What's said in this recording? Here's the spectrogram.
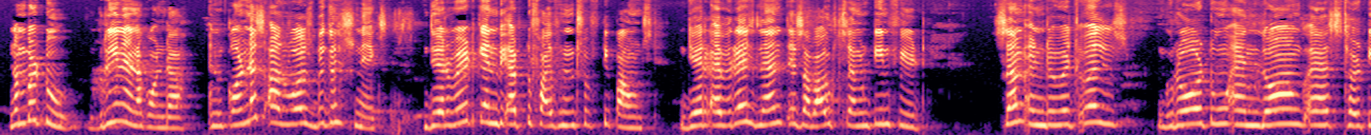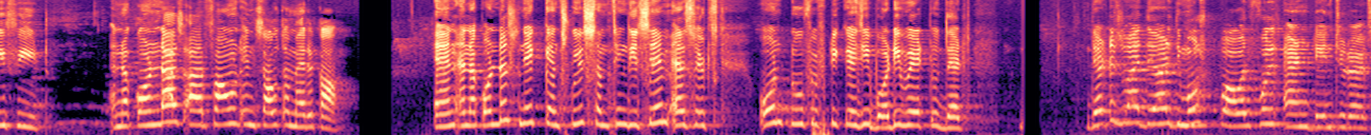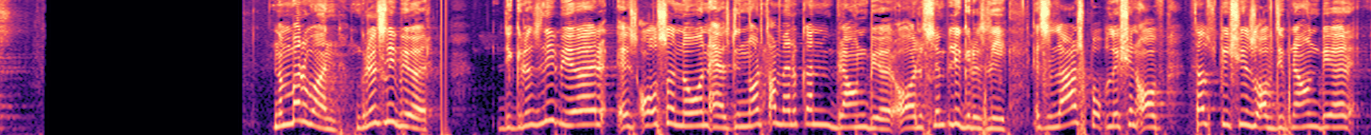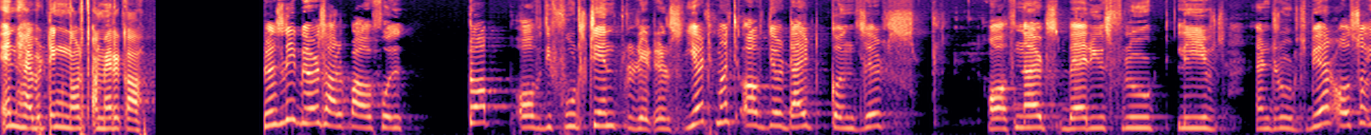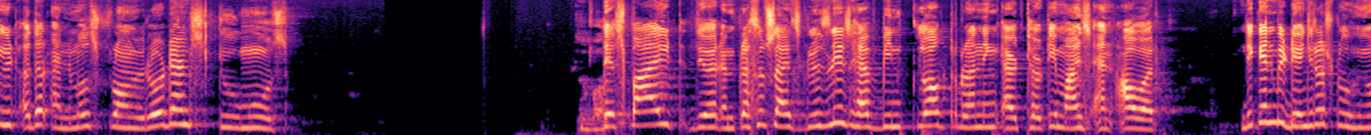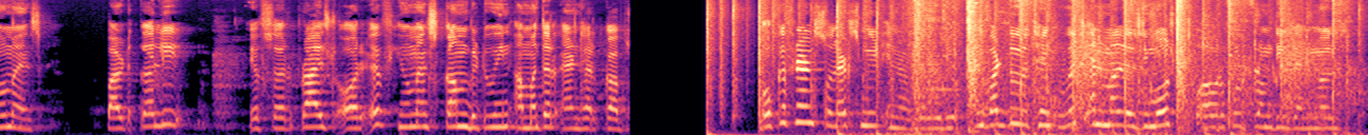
Number 2. Green anaconda. Anacondas are world's biggest snakes. Their weight can be up to 550 pounds. Their average length is about 17 feet. Some individuals grow to and long as 30 feet. Anacondas are found in South America. An anaconda snake can squeeze something the same as its own 250 kg body weight to that. That is why they are the most powerful and dangerous. Number 1 Grizzly Bear The grizzly bear is also known as the North American brown bear or simply grizzly. It's a large population of subspecies of the brown bear inhabiting North America. Grizzly bears are powerful, top of the food chain predators, yet much of their diet consists of nuts, berries, fruit, leaves, and roots. Bears also eat other animals from rodents to moose. Despite their impressive size, grizzlies have been clocked running at 30 miles an hour. They can be dangerous to humans, particularly if surprised or if humans come between a mother and her cubs. Okay friends, so let's meet in another video. And what do you think? Which animal is the most powerful from these animals?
